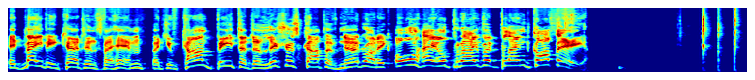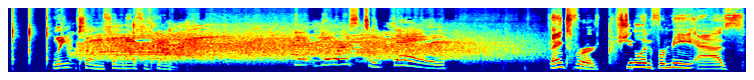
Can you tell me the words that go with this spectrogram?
It may be curtains for him, but you can't beat a delicious cup of Nerdrotic All Hail Private Blend Coffee. Links on someone else's channel. Get yours today. Thanks for shilling for me as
